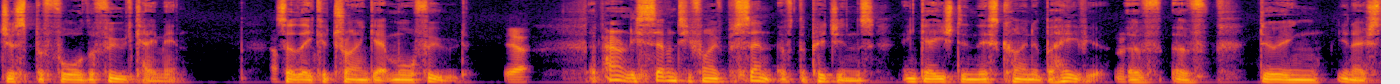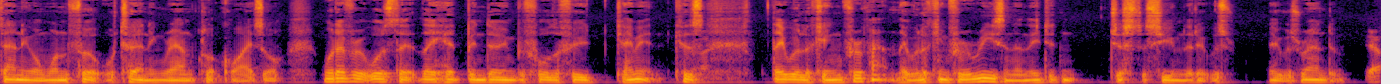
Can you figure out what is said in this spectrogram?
just before the food came in so they could try and get more food. yeah. Apparently, 75% of the pigeons engaged in this kind of behavior mm-hmm. of, of doing, you know, standing on one foot or turning round clockwise or whatever it was that they had been doing before the food came in because they were looking for a pattern, they were looking for a reason, and they didn't just assume that it was it was random. Yeah.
